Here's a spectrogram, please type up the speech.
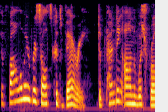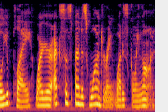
The following results could vary depending on which role you play while your ex-husband is wondering what is going on.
